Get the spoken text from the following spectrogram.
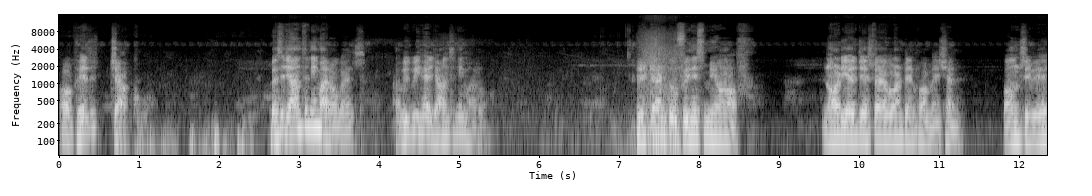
और फिर चाकू। वैसे जान से नहीं मारोगा इस अभी भी है, जान से नहीं मारो। Return to finish me off not yet just I want information कौन सी वे?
